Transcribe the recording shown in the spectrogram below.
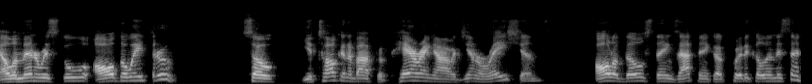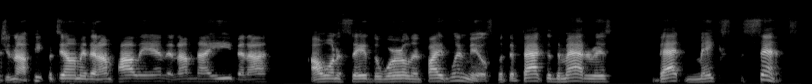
elementary school all the way through. So you're talking about preparing our generations. All of those things I think are critical and essential. Now, people tell me that I'm Pollyanna and I'm naive and I, I want to save the world and fight windmills. But the fact of the matter is that makes sense.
